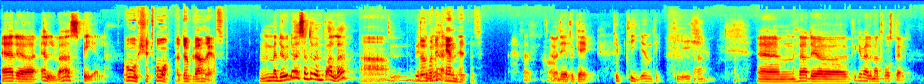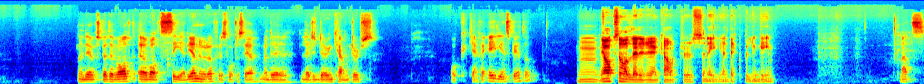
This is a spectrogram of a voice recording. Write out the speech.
Här är det 11 spel. Oh, 22. Jag dubblar Andreas. Mm, men du, du har sänt upp på alla. Ja, Du har vunnit en hittills. Ja, Ja, men det är helt okej. Typ 10 någonting. 10 ish. Ja. Ehm, här hade jag, fick jag välja mellan två spel. Men det spelet jag valt, jag har valt serien nu då, för det är svårt att säga. Men det är Legendary Encounters. Och kanske Alien-spelet då. Mm, jag har också valt Legendary Encounters, en Alien Deck Building Game. Mats.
